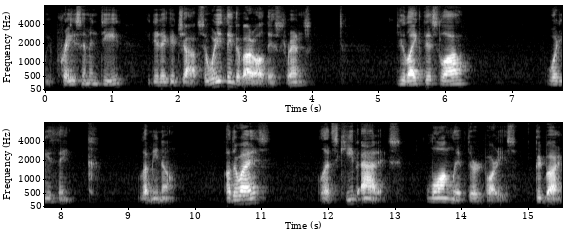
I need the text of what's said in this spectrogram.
We praise him indeed. He did a good job. So, what do you think about all this, friends? Do you like this law? What do you think? Let me know. Otherwise, let's keep at it. Long live third parties. Goodbye.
